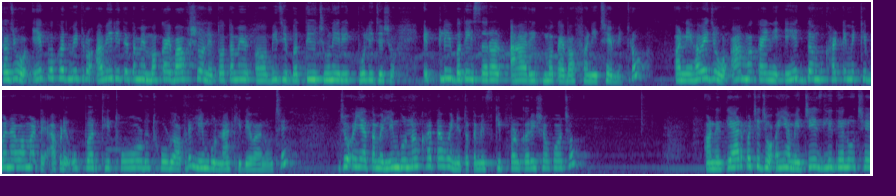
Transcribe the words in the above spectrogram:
તો જુઓ, એક વખત મિત્રો આવી રીતે તમે મકાઈ બાફશો ને તો તમે બીજી બધી જૂની રીત ભૂલી જશો. એટલી બધી સરળ આ રીત મકાઈ બાફવાની છે મિત્રો. અને હવે જુઓ, આ મકાઈને એકદમ ખાટી મીઠી બનાવવા માટે આપણે ઉપરથી થોડું થોડું આપણે લીંબુ નાખી દેવાનું છે. જો અહીંયા તમે લીંબુ ન ખાતા હોય ને તો તમે સ્કીપ પણ કરી શકો છો. અને ત્યાર પછી જો અહીંયા મેં ચીઝ લીધેલું છે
